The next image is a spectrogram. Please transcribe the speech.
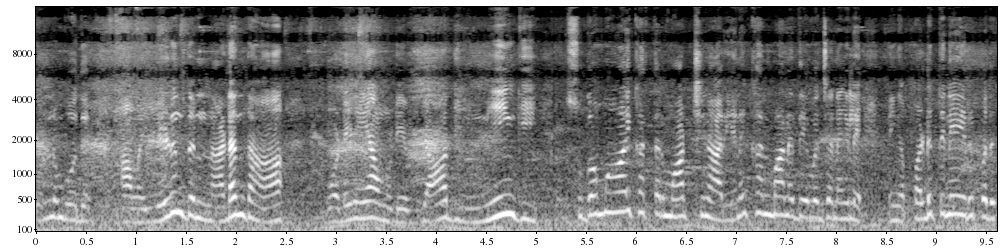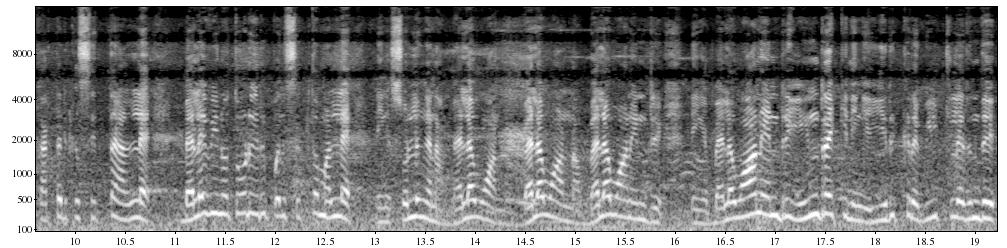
சொல்லும்போது அவன் எழுந்து நடந்தான். உடனே அவனுடைய வியாதி நீங்கி சுகமாய் கர்த்தர் மாற்றினார். எனக்கு அன்பான தேவ ஜனங்களே நீங்க படுத்துனே இருப்பது கர்த்தருக்கு சித்தம் அல்ல. பலவீனத்தோடு இருப்பது சித்தம் அல்ல. நீங்க சொல்லுங்க நான் பலவான் பலவான் நான் பலவான் என்று. நீங்க பலவான் என்று இன்றைக்கு நீங்க இருக்கிற வீட்டில இருந்து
